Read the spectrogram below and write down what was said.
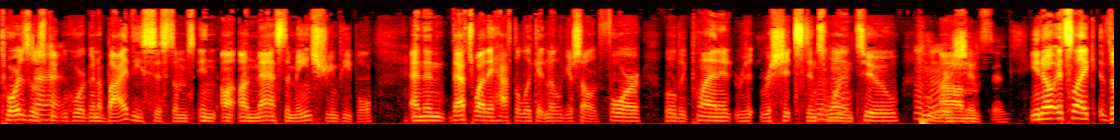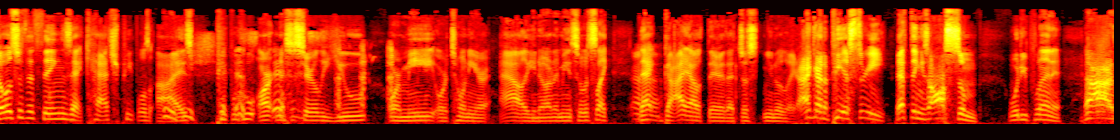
towards those Uh-huh. people who are going to buy these systems in on, en masse, the mainstream people, and then that's why they have to look at Metal Gear Solid 4, Little Big Planet, R- Resistance 1 and 2. Um, you know, it's like those are the things that catch people's eyes. People who aren't necessarily you or me or Tony or Al. You know what I mean? So it's like Uh-huh. that guy out there that just you know like I got a PS3. That thing is awesome. What are you playing it? Ah,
